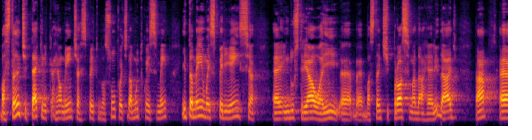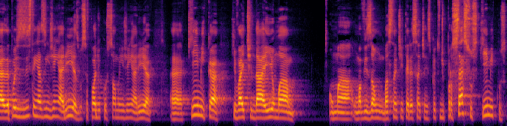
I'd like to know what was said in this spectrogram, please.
bastante técnica realmente a respeito do assunto, vai te dar muito conhecimento e também uma experiência industrial aí é bastante próxima da realidade. Tá? É, depois existem as engenharias, você pode cursar uma engenharia é, química que vai te dar aí uma, uma, uma visão bastante interessante a respeito de processos químicos.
